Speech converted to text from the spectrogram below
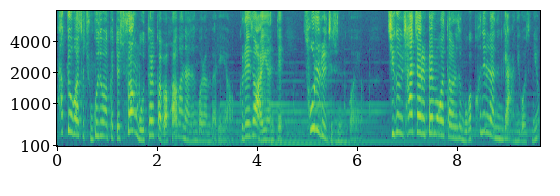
학교 가서 중고등학교 때 수학 못할까 봐 화가 나는 거란 말이에요. 그래서 아이한테 소리를 지르는 거예요. 지금 사자를 빼먹었다 그래서 뭐가 큰일 나는 게 아니거든요.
